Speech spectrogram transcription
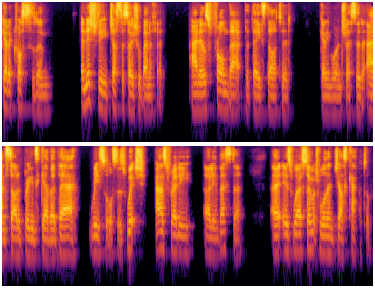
get across to them initially just the social benefit. And it was from that that they started getting more interested and started bringing together their resources, which, as for any early investor, uh, is worth so much more than just capital.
